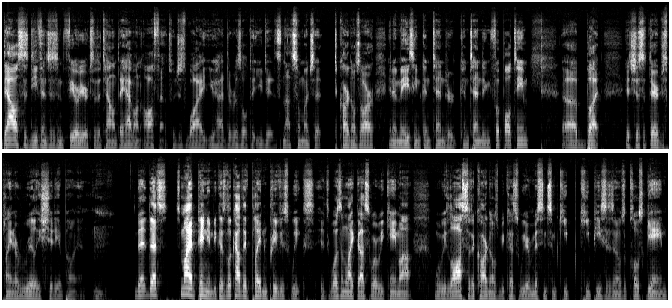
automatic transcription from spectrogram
Dallas's defense is inferior to the talent they have on offense, which is why you had the result that you did. It's not so much that the Cardinals are an amazing contender contending football team, uh, but it's just that they're just playing a really shitty opponent. That that's it's my opinion because look how they've played in previous weeks. It wasn't like us where we came out where we lost to the Cardinals because we were missing some key key pieces and it was a close game.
